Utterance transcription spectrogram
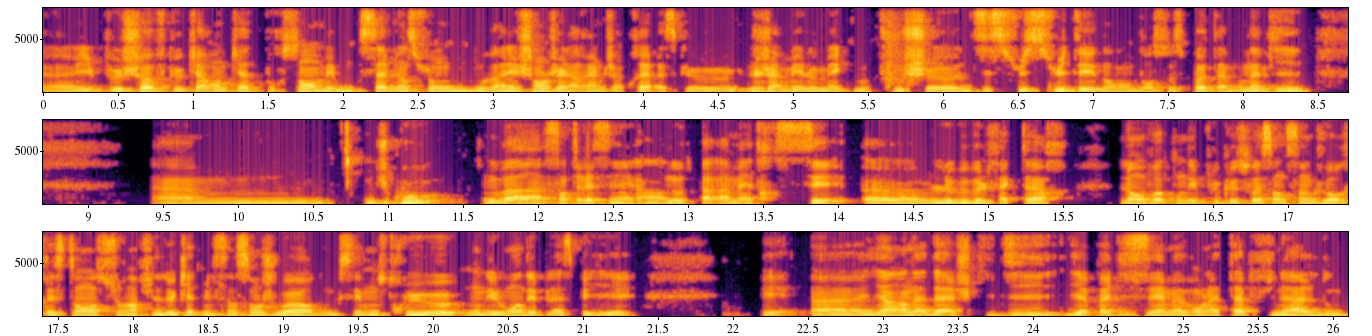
euh, il peut shove que 44%. Mais bon, ça, bien sûr, on, va aller changer la range après parce que jamais le mec me touche euh, 10 Suisses suités dans, dans ce spot, à mon avis. Euh, du coup, on va s'intéresser à un autre paramètre, c'est euh, le bubble factor. Là, on voit qu'on n'est plus que 65 joueurs restants sur un fil de 4500 joueurs, donc c'est monstrueux. On est loin des places payées. Et euh, il y a un adage qui dit il n'y a pas d'ICM avant la table finale, donc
